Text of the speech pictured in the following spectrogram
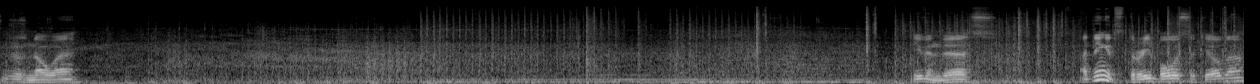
There's no way. Even this. I think it's three bullets to kill though.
